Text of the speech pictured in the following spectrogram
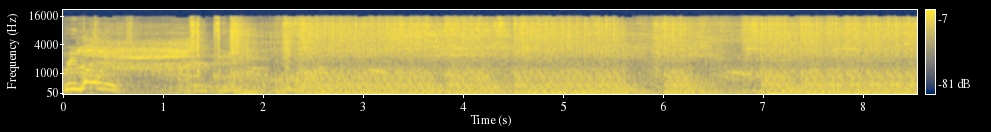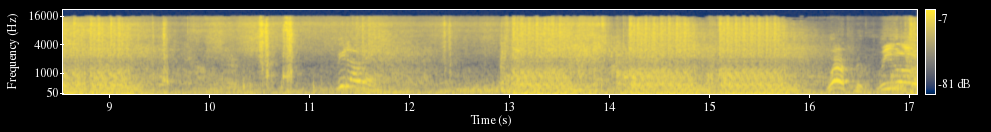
Reloading! Reloading. Weapon! Reloading!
